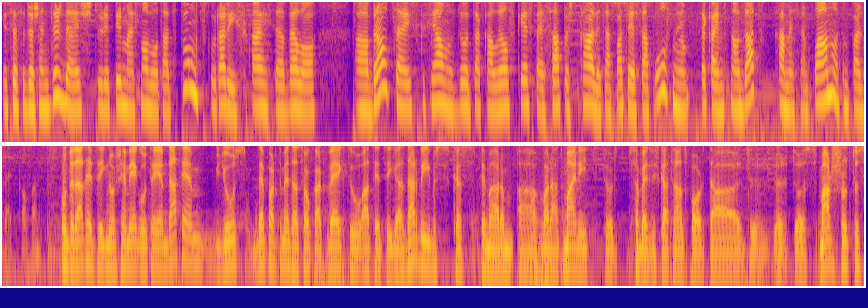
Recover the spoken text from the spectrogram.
Jūs esat droši vien dzirdējuši, tur ir pirmais mobilitātes punkts, kur arī skaita velo uh, uh, braucējs, kas jau mums dod lielisku iespēju saprast, kāda ir tā patiesā plūsma. Jo tā kā jums nav datu, kā mēs varam plānot un paredzēt kaut ko. Un tad, attiecīgi, no šiem iegūtajiem datiem jūs departamentā savukārt veiktu attiecīgās darbības, kas, piemēram, uh, varētu mainīt tur, sabiedriskā transportā tur, tos maršrutus,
